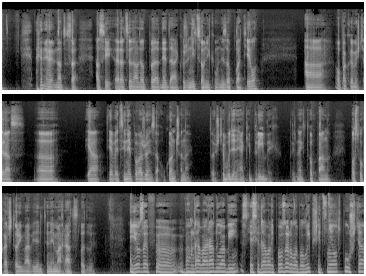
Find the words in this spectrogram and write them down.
Neviem, na to sa asi racionálne odpovedať nedá, akože nič som nikomu nezaplatil. A opakujem ešte raz, uh, ja tie veci nepovažujem za ukončené. To ešte bude nejaký príbeh. Takže nech to pán posluchač, ktorý ma evidentne nemá rád, sleduje. Jozef uh, vám dáva radu, aby ste si dávali pozor, lebo Lipšic neodpúšťa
